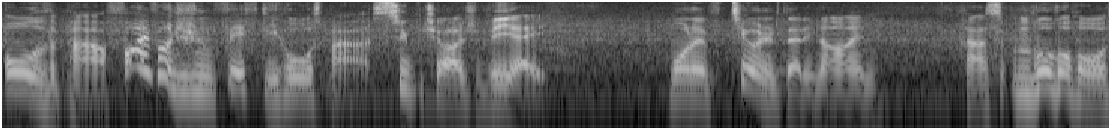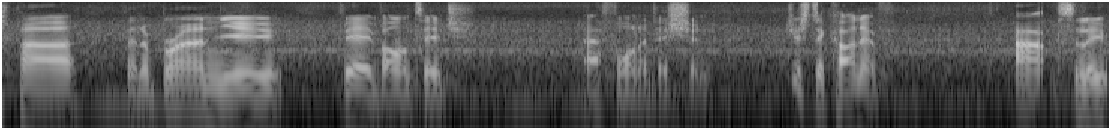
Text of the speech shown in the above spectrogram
all of the power, 550 horsepower, supercharged V8, one of 239 has more horsepower than a brand new V8 Vantage F1 edition. Just a kind of absolute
